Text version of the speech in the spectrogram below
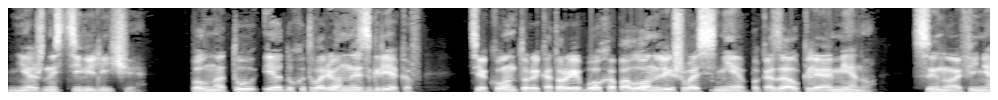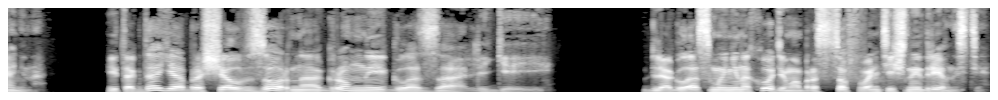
нежность и величие, полноту и одухотворенность греков, те контуры, которые бог Аполлон лишь во сне показал Клеомену, сыну афинянина. И тогда я обращал взор на огромные глаза Лигеи. Для глаз мы не находим образцов в античной древности.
